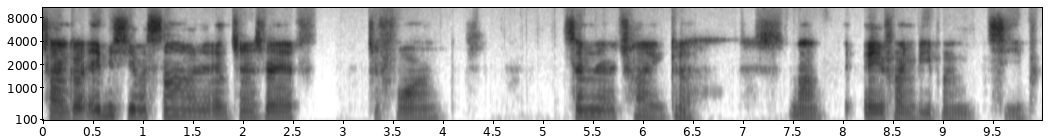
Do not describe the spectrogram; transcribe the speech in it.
Triangle ABC was solid and translated to form similar triangle of A prime B prime C prime.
